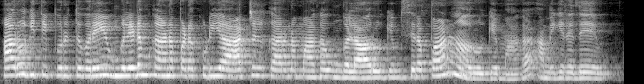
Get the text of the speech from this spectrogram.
ஆரோக்கியத்தை பொறுத்தவரை உங்களிடம் காணப்படக்கூடிய ஆற்றல் காரணமாக உங்கள் ஆரோக்கியம் சிறப்பான ஆரோக்கியமாக அமைகிறது.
